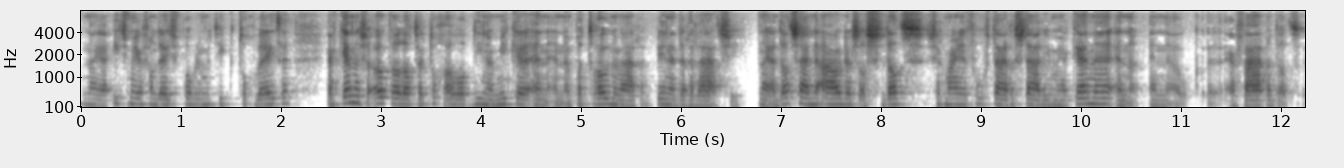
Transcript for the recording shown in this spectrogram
nou ja, iets meer van deze problematiek toch weten, herkennen ze ook wel dat er toch al wat dynamieken en, en, en, patronen waren binnen de relatie. Nou ja, dat zijn de ouders, als ze dat zeg maar in een vroegtijdig stadium herkennen en, en ook uh, ervaren dat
